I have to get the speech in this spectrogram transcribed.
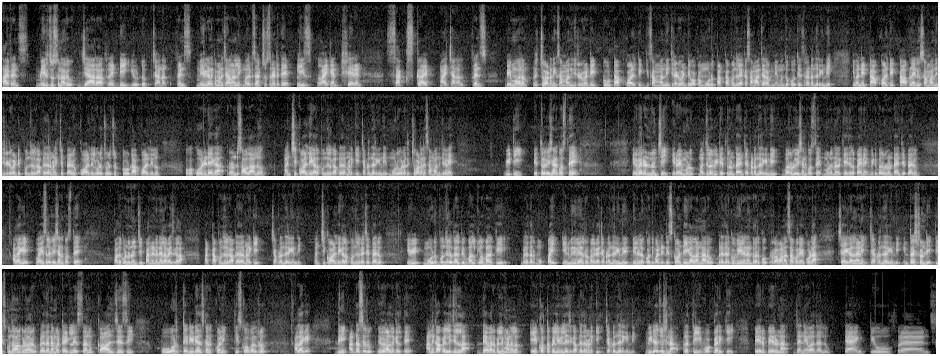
Hi friends మీరు చూస్తున్నారు JRR Reddy YouTube channel. Friends మీరు కనుక మన ఛానల్ని మొదటిసారి చూసినట్టయితే please like and share and subscribe my channel. Friends Bhimavaram రిచ్వాడానికి సంబంధించినటువంటి టూ టాప్ క్వాలిటీకి సంబంధించినటువంటి ఒక మూడు పట్టా పుంజుల యొక్క సమాచారం మేము ముందుకు తీసుకురావడం జరిగింది. ఇవన్నీ టాప్ క్వాలిటీ టాప్ లైన్కి సంబంధించినటువంటి పుంజులుగా బ్రదర్ మనకి చెప్పారు. క్వాలిటీలు కూడా చూడొచ్చు టూ టాప్ క్వాలిటీలు. ఒక కోడిడేగా రెండు సౌలాలు మంచి క్వాలిటీ గల పుంజులుగా బ్రదర్ మనకి చెప్పడం జరిగింది. మూడు కూడా రిచ్వాడానికి సంబంధించినవి. వీటి ఎత్తుల విషయానికి వస్తే ఇరవై రెండు నుంచి ఇరవై మూడు మధ్యలో వీటి ఎత్తులు ఉంటాయని చెప్పడం జరిగింది. బరువుల విషయానికి వస్తే మూడున్నర కేజీల పైనే వీటి బరువులు ఉంటాయని చెప్పారు. అలాగే వయసుల విషయానికి వస్తే పదకొండు నుంచి పన్నెండు నెలల వయసు గల పట్టా పుంజులుగా బ్రదర్ మనకి చెప్పడం జరిగింది. మంచి క్వాలిటీ గల పుంజులుగా చెప్పారు. ఇవి మూడు పుంజులు కలిపి బల్క్లో మనకి బ్రదర్ ముప్పై ఎనిమిది వేల రూపాయలుగా చెప్పడం జరిగింది. దీనిలో కొద్దిపాటి డిస్కౌంట్ ఇవ్వాలన్నారు. బ్రదర్కు వీలైనంత వరకు రవాణా సౌకర్యం కూడా చేయగలనని చెప్పడం జరిగింది. ఇంట్రెస్ట్ ఉండి తీసుకుందాం అనుకున్నవారు బ్రదర్ నెంబర్ టైటిల్ ఇస్తాను. కాల్ చేసి పూర్తి డీటెయిల్స్ కనుక్కొని తీసుకోగలరు. అలాగే దీని అడ్రస్ వివరాల్లోకి వెళ్తే అనకాపల్లి జిల్లా దేవరపల్లి మండలం ఏ కొత్తపల్లి విలేజ్గా బ్రదర్ మనకి చెప్పడం జరిగింది. వీడియో చూసిన ప్రతి ఒక్కరికి పేరు పేరున ధన్యవాదాలు. Thank you friends.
